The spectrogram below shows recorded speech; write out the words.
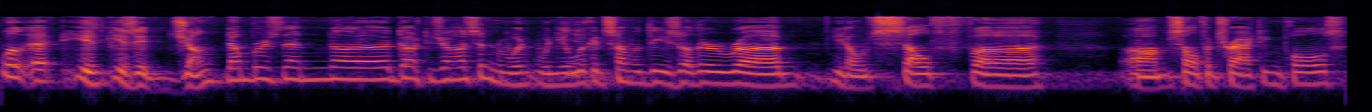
Well, uh, is, is it junk numbers then, uh, Dr. Johnson? When, when you look at some of these other, uh, you know, self uh, um, self attracting polls.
